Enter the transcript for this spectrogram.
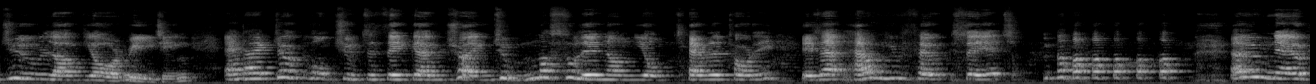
do love your reading and I don't want you to think I'm trying to muscle in on your territory. Is that how you folks say it? oh no,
